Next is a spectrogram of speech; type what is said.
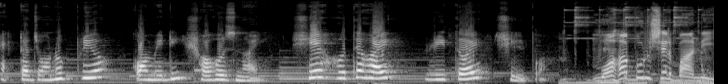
একটা জনপ্রিয় কমেডি সহজ নয়। সে হতে হয় হৃদয় শিল্প। মহাপুরুষের বাণী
